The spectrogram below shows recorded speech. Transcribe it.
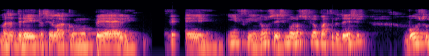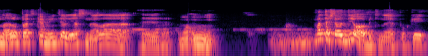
mais à direita, sei lá, como PL, PE, enfim, não sei. Se Mourão se a um partido desses, Bolsonaro praticamente ali assinala é, uma, um, uma testada de óbito, né? Porque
